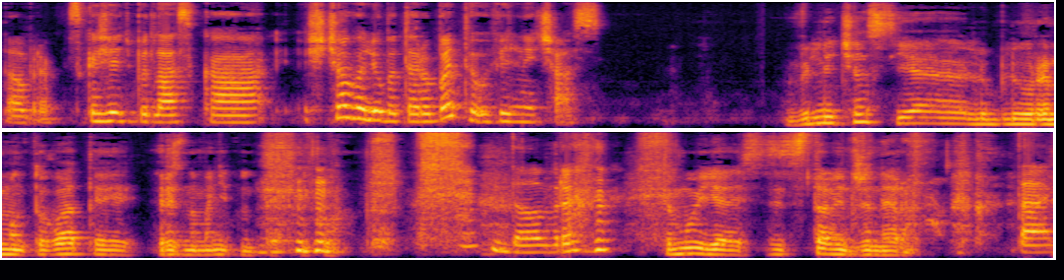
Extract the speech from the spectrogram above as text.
Добре. Скажіть, будь ласка, що ви любите робити у вільний час? в вільний час я люблю ремонтувати різноманітну техніку. Добре. Тому я став інженером. Так,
